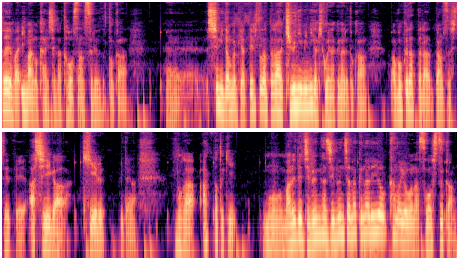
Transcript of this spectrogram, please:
例えば今の会社が倒産するとか、えー趣味で音楽やってる人だったら急に耳が聞こえなくなるとか、あ僕だったらダンスしてて足が消えるみたいなのがあった時、もうまるで自分が自分じゃなくなるよかのような喪失感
